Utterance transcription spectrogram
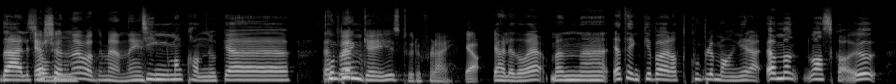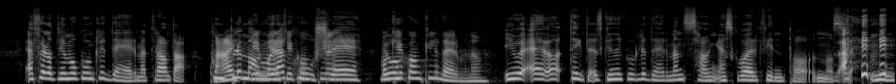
Det er liksom Jeg skjønner hva du mener. ting Man kan jo ikke Dette var en gøy historie for deg. Ja, jeg har ledd av det. Men uh, jeg tenker bare at komplimenter er Ja, men man skal jo Jeg føler at vi må konkludere med et eller annet, da. Komplimenter er koselig. Må Jo, ikke konkludere med noe. jo, jeg tenkte jeg skulle konkludere med en sang. Jeg skal bare finne på den. Mm.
